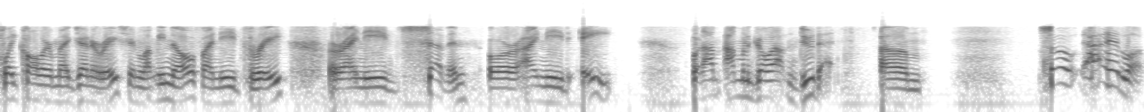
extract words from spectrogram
play caller in my generation. Let me know if I need three, or I need seven, or I need eight. But I'm I'm going to go out and do that. Um, so, hey, look.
